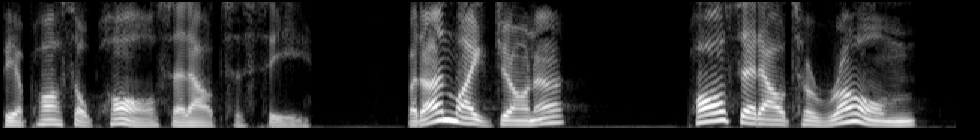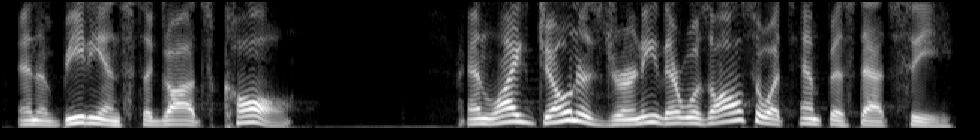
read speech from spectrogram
the Apostle Paul set out to sea. But unlike Jonah, Paul set out to Rome in obedience to God's call. And like Jonah's journey, there was also a tempest at sea.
